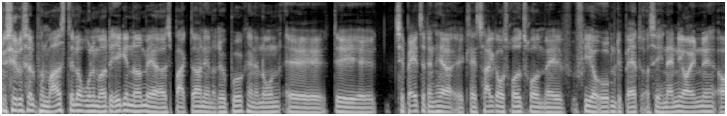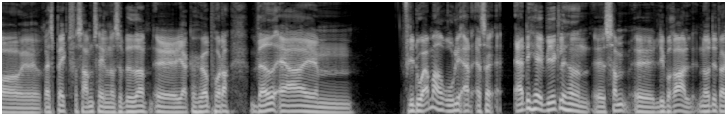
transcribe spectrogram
Nu siger du selv på en meget stille og rolig måde, det er ikke noget med at sparke døren ind og rive burkaen af nogen. Øh, det er tilbage til den her øh, Klaas Tejlgaards røde tråd med fri og åben debat og se hinanden i øjnene og øh, respekt for samtalen osv. Øh, jeg kan høre på dig. Hvad er... Øh, fordi du er meget rolig. Er, altså, er det her i virkeligheden øh, som øh, liberal noget det, der,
